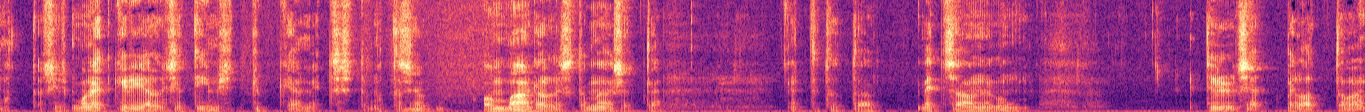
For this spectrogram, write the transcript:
mutta siis monet kirjalliset ihmiset tykkää metsästä, mutta se on mahdollista myös, että, että tota, metsä on niin kuin tylsät, pelottava,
